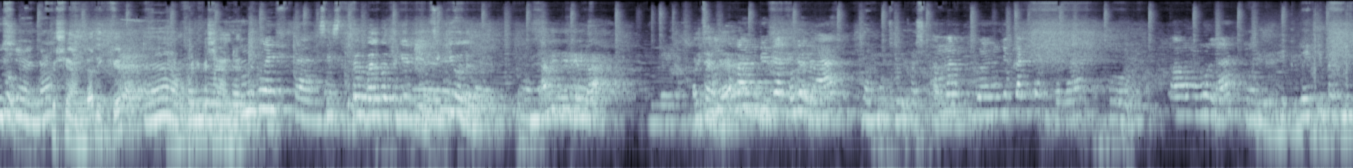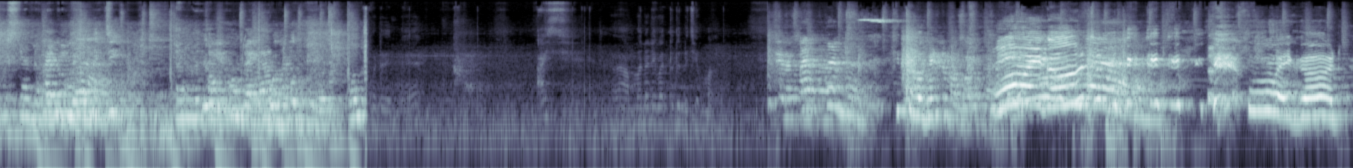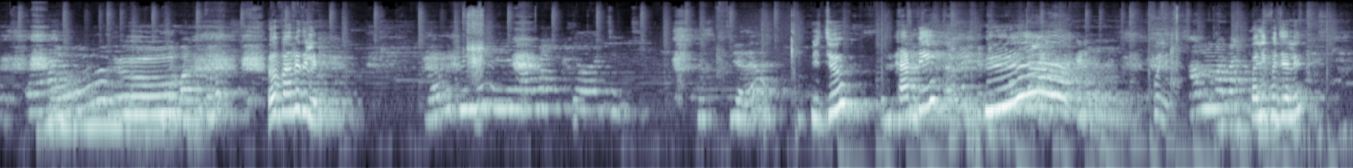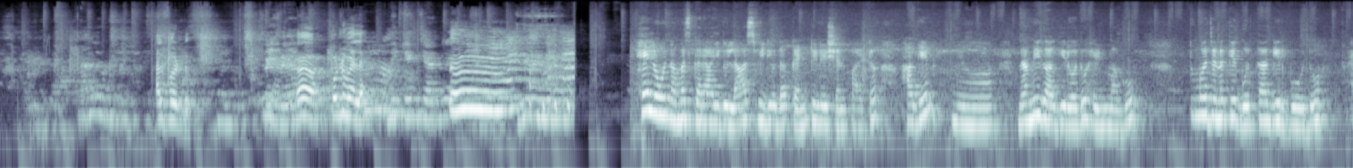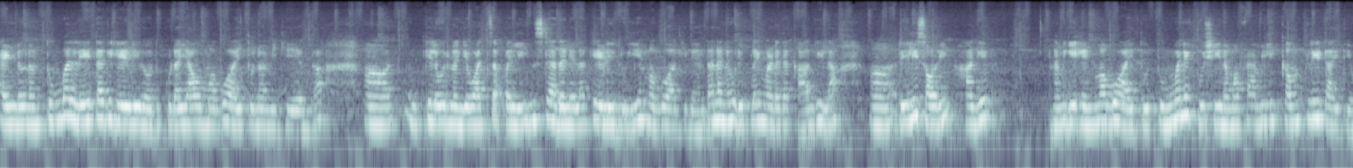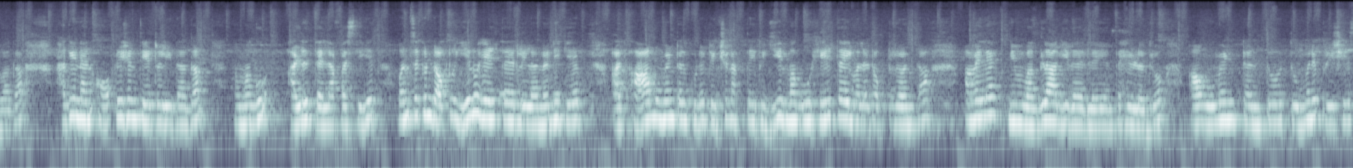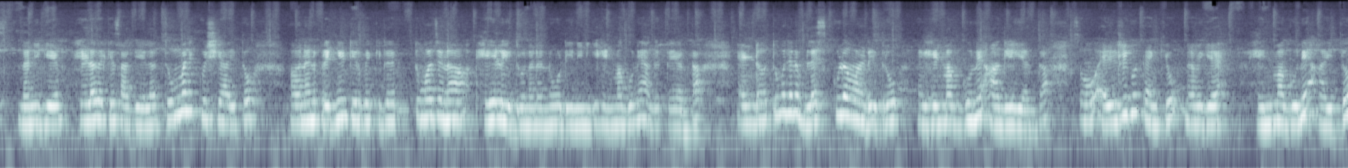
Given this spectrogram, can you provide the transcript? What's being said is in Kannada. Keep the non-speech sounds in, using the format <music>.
കൃഷിയുണ്ട് കൃഷിയുണ്ട് അതിക്ക് നമുക്കൊരു കൃഷിയുണ്ട് ಒಂದು <laughs> Oh my god! oh, oh my god! ഓ പറഞ്ഞതില്ലേ ബിജു ഹാപ്പി? പള്ളി പൂജൽ? അല്പ ഉണ്ട് ആ കൊണ്ടുപോലേ ಹೆಲೋ ನಮಸ್ಕಾರ. ಇದು ಲಾಸ್ಟ್ ವಿಡಿಯೋದ ಕಂಟಿನ್ಯೂಷನ್ ಪಾರ್ಟ್ ಹಾಗೆ ನಮಗಾಗಿರೋದು ಹೆಣ್ಮಗು. ತುಂಬ ಜನಕ್ಕೆ ಗೊತ್ತಾಗಿರ್ಬೋದು. ಆ್ಯಂಡ್ ನಾನು ತುಂಬ ಲೇಟಾಗಿ ಹೇಳಿರೋದು ಕೂಡ ಯಾವ ಮಗು ಆಯಿತು ನಮಗೆ ಅಂತ. ಕೆಲವರು ನನಗೆ ವಾಟ್ಸಪ್ಪಲ್ಲಿ ಇನ್ಸ್ಟಾದಲ್ಲೆಲ್ಲ ಕೇಳಿದರು, ಏನು ಮಗು ಆಗಿದೆ ಅಂತ. ನಾನು ರಿಪ್ಲೈ ಮಾಡೋದಕ್ಕಾಗಿಲ್ಲ ರಿಯಲಿ ಸಾರಿ ಹಾಗೆ, ನಮಗೆ ಹೆಣ್ಮಗು ಆಯಿತು. ತುಂಬಾ ಖುಷಿ. ನಮ್ಮ ಫ್ಯಾಮಿಲಿ ಕಂಪ್ಲೀಟ್ ಆಯಿತು ಇವಾಗ. ಹಾಗೆ ನಾನು ಆಪ್ರೇಷನ್ ಥಿಯೇಟ್ರಲ್ಲಿದ್ದಾಗ ಮಗು ಅಳುತ್ತೆಲ್ಲ ಫಸ್ಟಿಗೆ ಒಂದು ಸೆಕೆಂಡ್ ಡಾಕ್ಟ್ರು ಏನೂ ಹೇಳ್ತಾ ಇರಲಿಲ್ಲ. ನನಗೆ ಅದು ಆ ಮೂಮೆಂಟಲ್ಲಿ ಕೂಡ ಟೆನ್ಷನ್ ಆಗ್ತಾಯಿತ್ತು ಏನು ಮಗು ಹೇಳ್ತಾ ಇಲ್ವಲ್ಲ ಡಾಕ್ಟ್ರು ಅಂತ. ಆಮೇಲೆ ನಿಮ್ಮ ಮಗಳಾಗಿದ್ದಾಳೆ ಅಂತ ಹೇಳಿದ್ರು. ಆ ಮೂಮೆಂಟ್ ಅಂತೂ ತುಂಬಾ ಪ್ರೀಷಿಯಸ್ ನನಗೆ ಹೇಳೋದಕ್ಕೆ ಸಾಧ್ಯ ಇಲ್ಲ. ತುಂಬಾ ಖುಷಿ ಆಯಿತು. ನಾನು ಪ್ರೆಗ್ನೆಂಟ್ ಇರಬೇಕಿದ್ರೆ ತುಂಬ ಜನ ಹೇಳಿದರು ನನ್ನ ನೋಡಿ, ನಿನಗೆ ಹೆಣ್ಮಗುನೇ ಆಗುತ್ತೆ ಅಂತ. ಆ್ಯಂಡ್ ತುಂಬ ಜನ ಬ್ಲೆಸ್ ಕೂಡ ಮಾಡಿದರು. ನನಗೆ ಹೆಣ್ಮಗುನೇ ಆಗಲಿ ಅಂತ. ಸೊ ಎಲ್ರಿಗೂ ಥ್ಯಾಂಕ್ ಯು ನಮಗೆ ಹೆಣ್ಮಗುನೇ ಆಯಿತು.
